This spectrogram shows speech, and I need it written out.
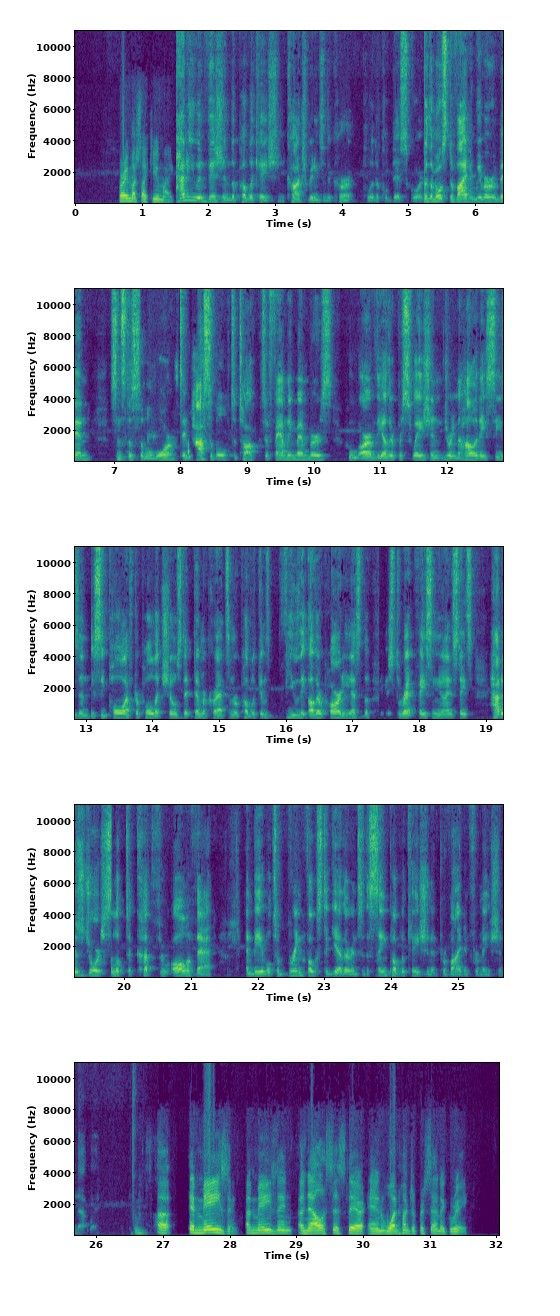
very much like you, Mike. How do you envision the publication contributing to the current political discourse? We're the most divided we've ever been since the Civil War. It's impossible to talk to family members who are of the other persuasion during the holiday season. You see poll after poll that shows that Democrats and Republicans view the other party as the biggest threat facing the United States. How does George look to cut through all of that and be able to bring folks together into the same publication and provide information that way? Uh, amazing, amazing analysis there, and 100% agree.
